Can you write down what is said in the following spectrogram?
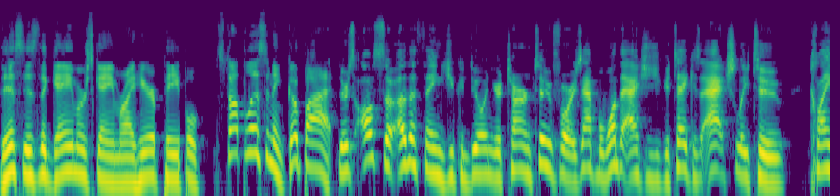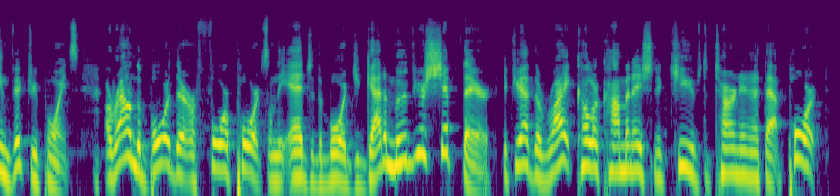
this is the gamer's game right here, people. Stop listening. Go buy it. There's also other things you can do on your turn too. For example, one of the actions you could take is actually to claim victory points. Around the board, there are four ports on the edge of the board. You got to move your ship there. If you have the right color combination of cubes to turn in at that port,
